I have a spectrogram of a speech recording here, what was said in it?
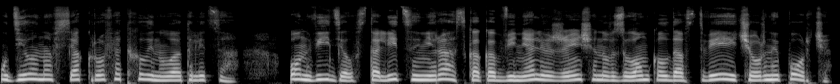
У Дилана вся кровь отхлынула от лица. Он видел в столице не раз, как обвиняли женщину в злом колдовстве и черной порче.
